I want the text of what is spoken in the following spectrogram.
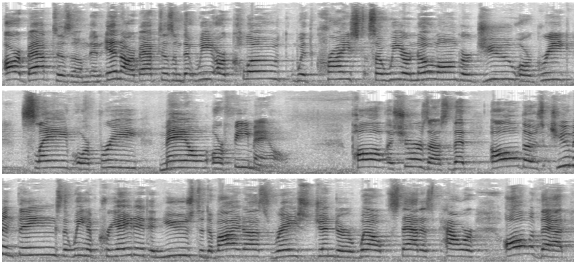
our baptism and in our baptism that we are clothed with Christ, so we are no longer Jew or Greek, slave or free, male or female. Paul assures us that all those human things that we have created and used to divide us race, gender, wealth, status, power all of that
